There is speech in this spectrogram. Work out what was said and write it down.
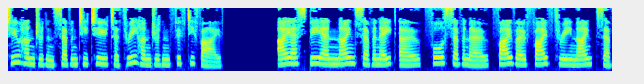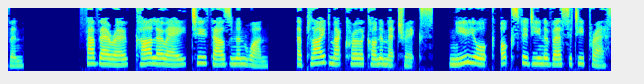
272-355. ISBN 978-0-470-50539-7. Favero, Carlo A. 2001. Applied Macroeconometrics. New York, Oxford University Press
